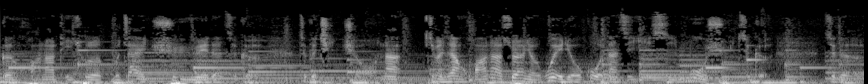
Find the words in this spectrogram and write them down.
跟华纳提出了不再续约的这个这个请求。那基本上华纳虽然有未留过，但是也是默许这个这个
